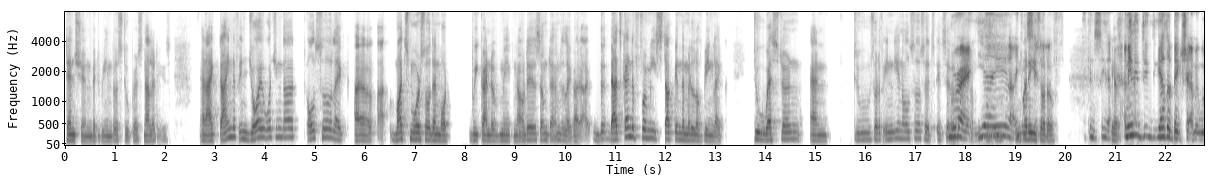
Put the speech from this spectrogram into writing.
tension between those two personalities. And i kind of enjoy watching that also like uh, uh, much more so than what we kind of make nowadays sometimes. Like I, I th- that's kind of for me stuck in the middle of being like too western and too sort of indian also so it's it's a Right. Yeah, yeah, yeah, I can muddy sort that. of I can see that. Yeah. I mean, the, the- the other big shit. I mean, we,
